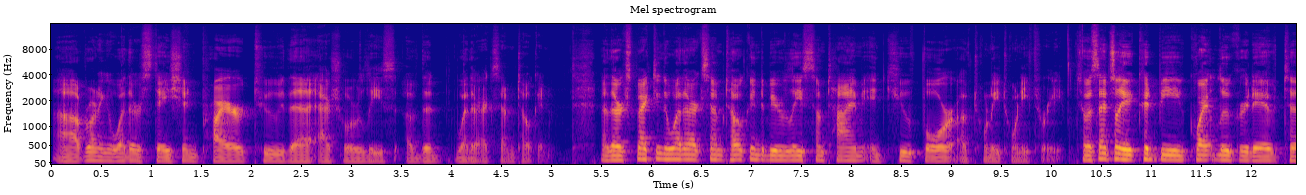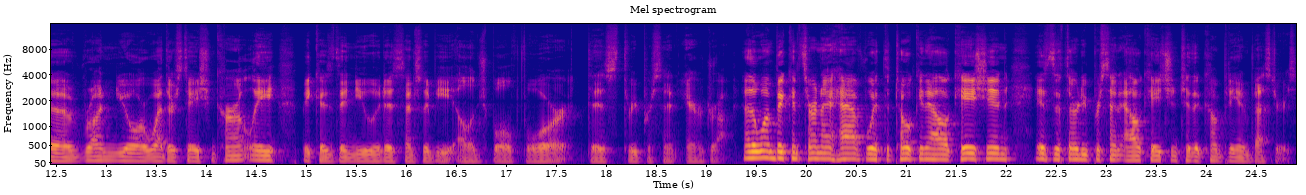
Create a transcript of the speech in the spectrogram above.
uh, running a weather station prior to the actual release of the WeatherXM token. Now they're expecting the WeatherXM token to be released sometime in Q4 of 2023. So essentially, it could be quite lucrative to run your weather station currently because then you would essentially be eligible for this 3% airdrop. Now, the one big concern I have with the token allocation is the 30% allocation to the company investors.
